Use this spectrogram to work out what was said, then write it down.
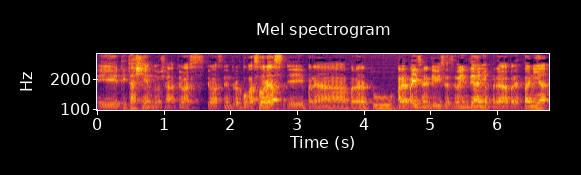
Eh, te estás yendo ya, te vas, te vas dentro de pocas horas eh, para, para, tu, para el país en el que viviste hace 20 años, para, para España.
